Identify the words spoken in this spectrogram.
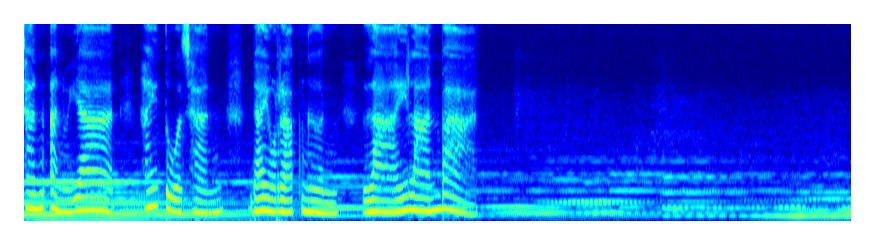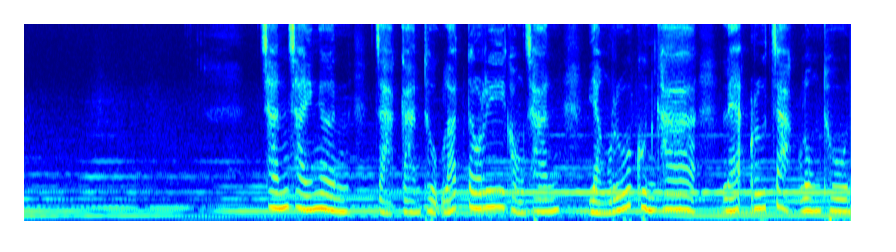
ฉันอนุญาตให้ตัวฉันได้รับเงินหลายล้านบาท ฉันใช้เงินจากการถูกลอตเตอรี่ของฉัน อย่างรู้คุณค่า และรู้จักลงทุน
